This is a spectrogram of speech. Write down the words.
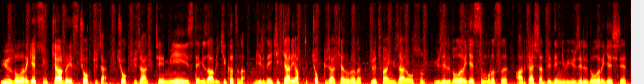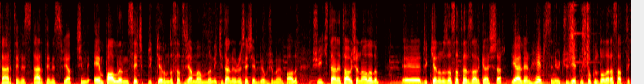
100 doları geçsin kardayız. Çok güzel. Çok güzel. Temiz. Temiz abi iki katına. Bir de iki kar yaptık. Çok güzel kar oranı. Lütfen güzel olsun. 150 doları geçsin burası. Arkadaşlar dediğim gibi 150 doları geçti. Tertemiz. Tertemiz fiyat. Şimdi en pahalılarını seçip dükkanımda satacağım ben bunların. İki tane ürün seçebiliyormuşum en pahalı. Şu iki tane tavşanı alalım. Ee, dükkanımızda satarız arkadaşlar. Diğerlerinin hepsini 379 dolara sattık.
